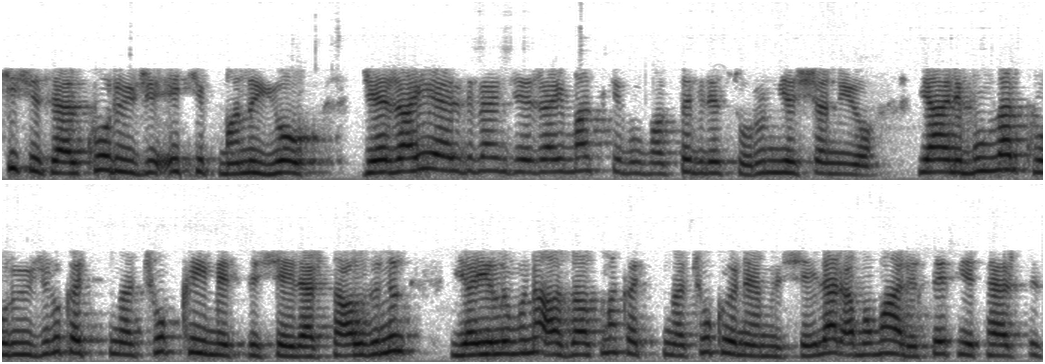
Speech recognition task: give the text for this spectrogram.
kişisel koruyucu ekipmanı yok. Cerrahi eldiven, cerrahi maske bulmakta bile sorun yaşanıyor. Yani bunlar koruyuculuk açısından çok kıymetli şeyler. Salgının yayılımını azaltmak açısından çok önemli şeyler ama maalesef yetersiz.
